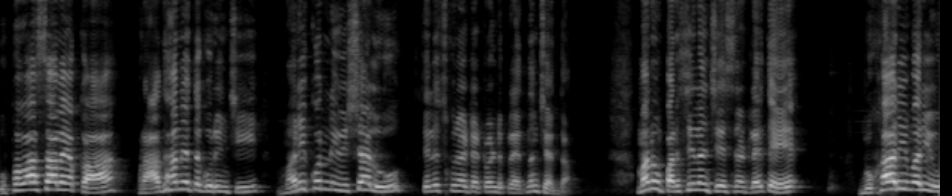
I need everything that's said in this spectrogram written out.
ఉపవాసాల యొక్క ప్రాధాన్యత గురించి మరికొన్ని విషయాలు తెలుసుకునేటటువంటి ప్రయత్నం చేద్దాం. మనం పరిశీలన చేసినట్లయితే బుఖారీ మరియు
